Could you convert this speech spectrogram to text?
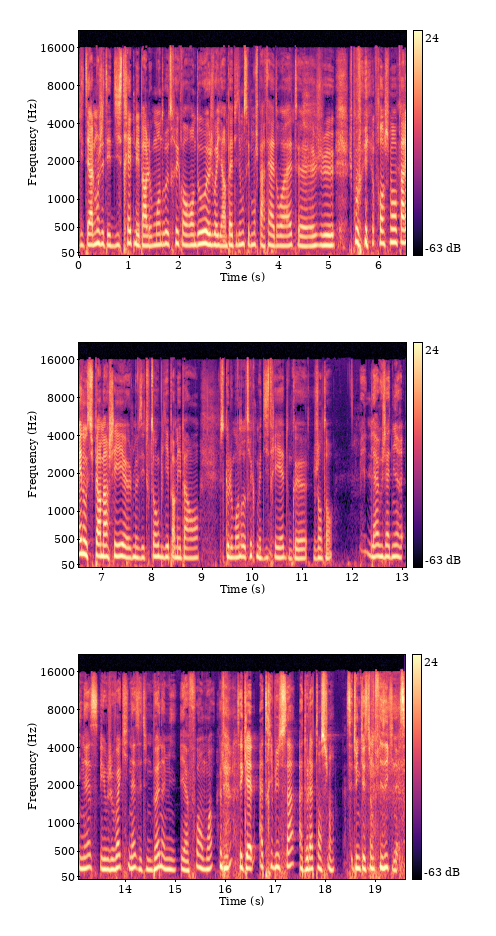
littéralement, j'étais distraite, mais par le moindre truc en rando, euh, je voyais un papillon, c'est bon, je partais à droite. euh, je, je pouvais, franchement, pareil, au supermarché, je me faisais tout le temps oublier par mes parents. Parce que le moindre truc me distrayait, donc j'entends. Là où j'admire Inès et où je vois qu'Inès est une bonne amie et a foi en moi, c'est qu'elle attribue ça à de l'attention. C'est une question de physique, Inès.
